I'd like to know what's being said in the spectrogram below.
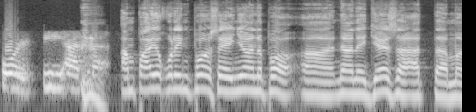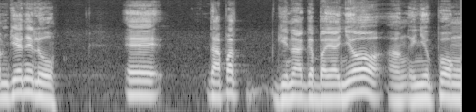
7.40 ata. Ang payo ko rin po sa inyo, ano po, ah, Nanay Jessa at ah, Ma'am Jenny Lou, eh, dapat ginagabayan nyo ang inyong pong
